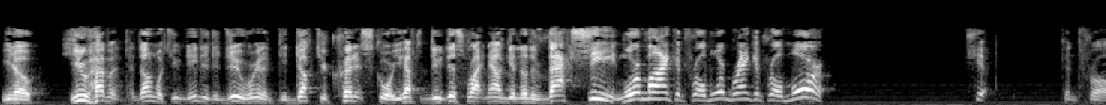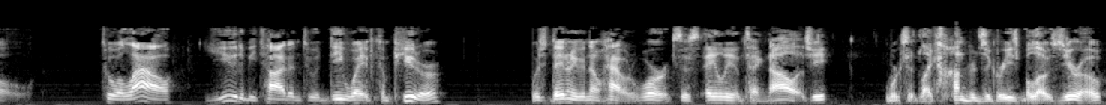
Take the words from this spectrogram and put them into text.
you know, you haven't done what you needed to do. We're going to deduct your credit score. You have to do this right now and get another vaccine, more mind control, more brain control, more chip control to allow you to be tied into a D-Wave computer, which they don't even know how it works. It's alien technology works at like hundreds of degrees below zero,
